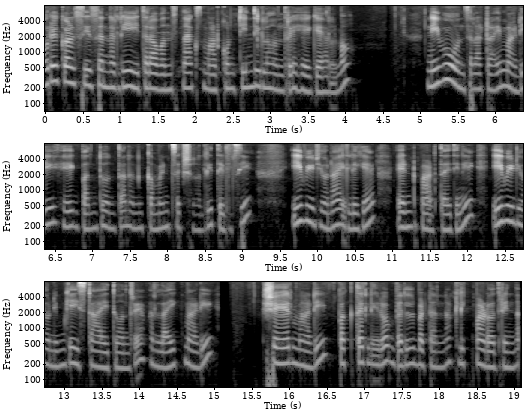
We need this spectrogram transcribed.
ಅವರೆಕಾಳು ಸೀಸನ್ನಲ್ಲಿ ಈ ಥರ ಒಂದು ಸ್ನ್ಯಾಕ್ಸ್ ಮಾಡ್ಕೊಂಡು ತಿಂದಿಲ್ಲ ಅಂದರೆ ಹೇಗೆ ಅಲ್ವಾ? ನೀವು ಒಂದು ಸಲ ಟ್ರೈ ಮಾಡಿ ಹೇಗೆ ಬಂತು ಅಂತ ನನಗೆ ಕಮೆಂಟ್ ಸೆಕ್ಷನಲ್ಲಿ ತಿಳಿಸಿ. ಈ ವಿಡಿಯೋನ ಇಲ್ಲಿಗೆ ಎಂಡ್ ಮಾಡ್ತಾ ಇದ್ದೀನಿ. ಈ ವಿಡಿಯೋ ನಿಮಗೆ ಇಷ್ಟ ಆಯಿತು ಅಂದರೆ ಒಂದು ಲೈಕ್ ಮಾಡಿ ಶೇರ್ ಮಾಡಿ, ಪಕ್ಕದಲ್ಲಿರೋ ಬೆಲ್ ಬಟನ್ನ ಕ್ಲಿಕ್ ಮಾಡೋದ್ರಿಂದ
